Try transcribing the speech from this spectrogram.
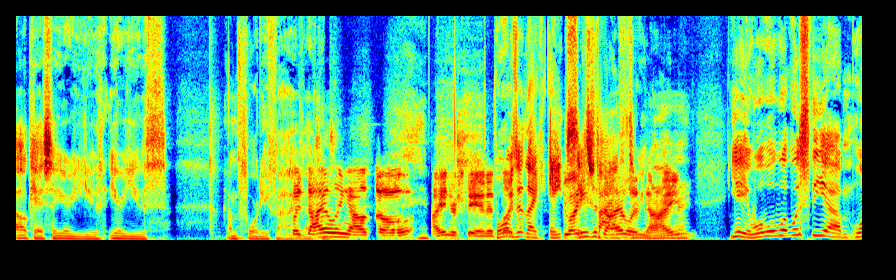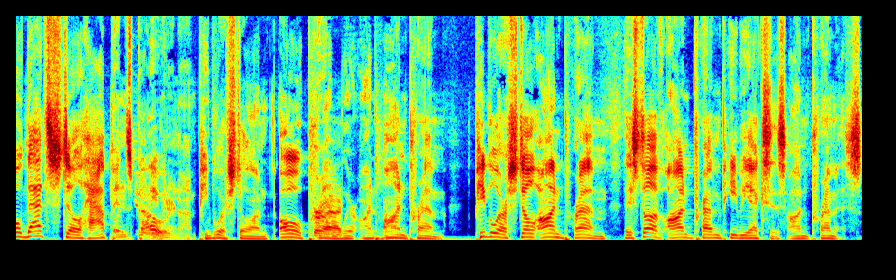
Okay, so you're youth. You're youth. I'm 45. But dialing out, though, I understand. It's What like, was it like? Eight do I need six five three nine? Yeah, yeah. Well, what was the? Um, well, that still happens, believe it or not. People are still on. Oh, prem. Correct. We're on on prem. People are still on prem. They still have on prem PBXs on premise.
